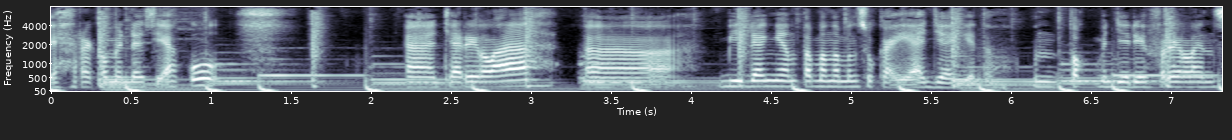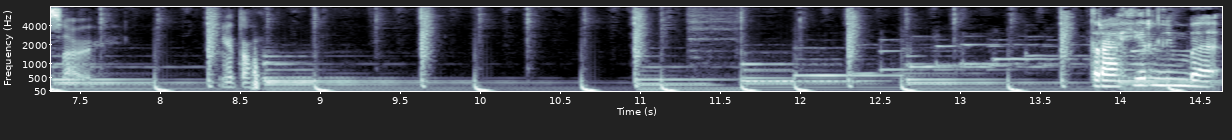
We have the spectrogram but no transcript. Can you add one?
ya rekomendasi aku. Uh, carilah uh, bidang yang teman-teman sukai aja gitu untuk menjadi freelancer gitu Terakhir nih Mbak,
